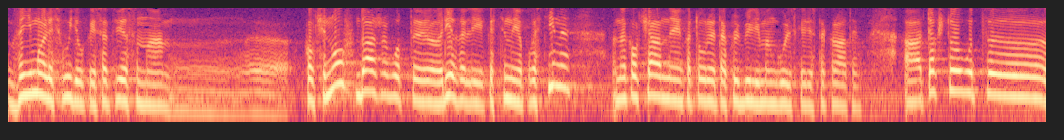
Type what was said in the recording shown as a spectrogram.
занимались выделкой, соответственно, э, колчанов даже, вот резали костяные пластины наколчанные, которые так любили монгольские аристократы. А, так что вот э,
